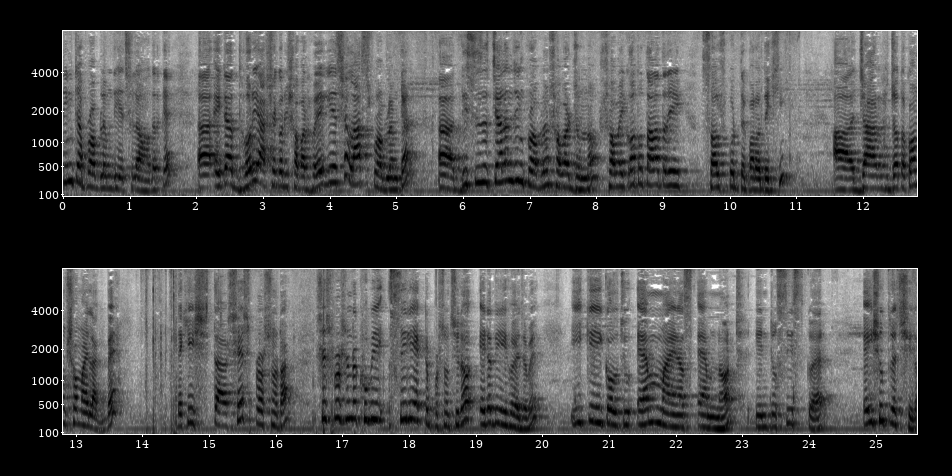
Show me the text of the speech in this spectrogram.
তিনটা প্রবলেম দিয়েছিল আমাদেরকে। এটা ধরে আশা করি সবার হয়ে গিয়েছে। লাস্ট প্রবলেমটা this is a challenging problem সবার জন্য। সবাই কত তাড়াতাড়ি সলভ করতে পারো দেখি। যার যত কম সময় লাগবে, দেখি তার শেষ প্রশ্নটা। শেষ প্রশ্নটা খুবই সিলি একটা প্রশ্ন ছিল, এটা দিয়েই হয়ে যাবে। E K equal to M minus M naught into C square এই সূত্রে ছিল।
